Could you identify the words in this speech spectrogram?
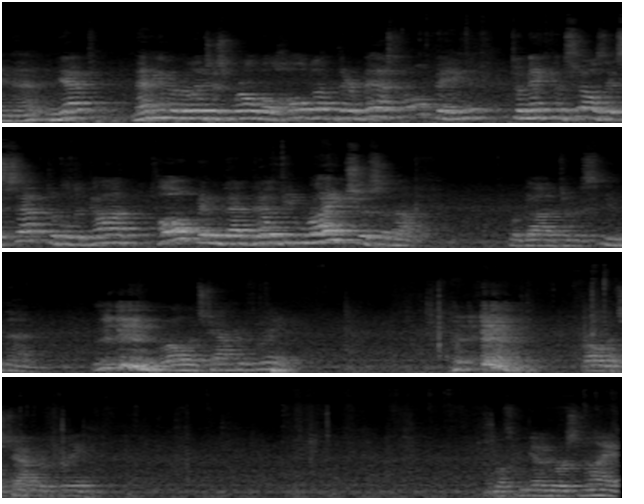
Amen. And yet, many in the religious world will hold up their best, hoping to make themselves acceptable to God, hoping that they'll be righteous enough for God to receive them. Romans chapter 3. Romans chapter 3. And let's begin in verse 9.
